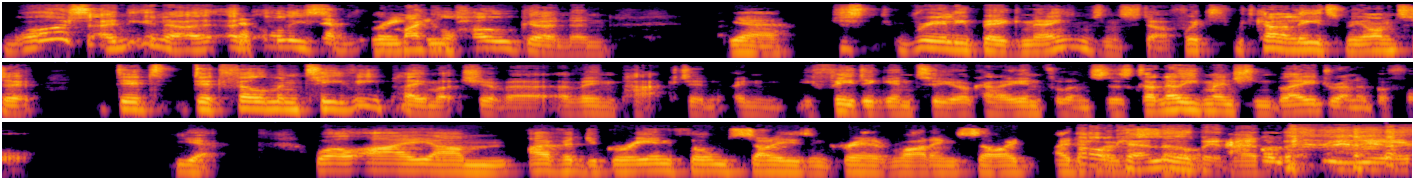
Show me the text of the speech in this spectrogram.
what? And you know, and all these. Michael Hogan and Yeah. just really big names and stuff, which, which kind of leads me on to did did film and TV play much of a of impact in, in feeding into your kind of influences? Because I know you mentioned Blade Runner before. Yeah. Well, I um I have a degree in film studies and creative writing, so I I Oh, okay, a little bit three years,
